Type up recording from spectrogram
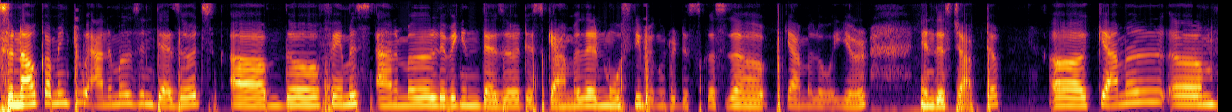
So now coming to animals in deserts, um, the famous animal living in desert is camel and mostly we're going to discuss the camel over here in this chapter. Uh, camel um,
